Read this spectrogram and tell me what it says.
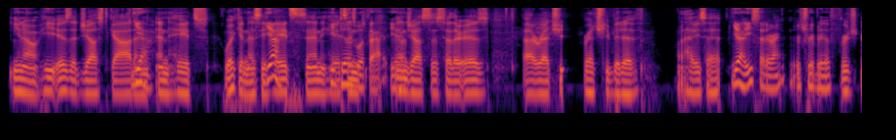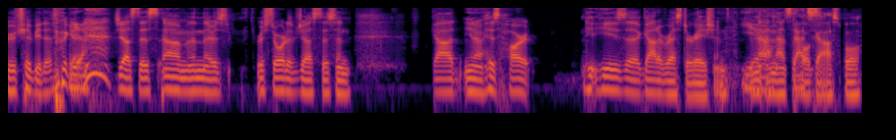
you know, He is a just God and, Yeah. and hates wickedness. He Yeah. hates sin. He, He hates deals in- with that. Injustice. So there is a retri- retributive. How do you say it? yeah, you said it right. Retributive. Ret- retributive. Okay. Yeah. Justice. Um, and then there's restorative justice and God, you know, his heart, he, he's a God of restoration. Yeah, And that's the that's- whole gospel.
